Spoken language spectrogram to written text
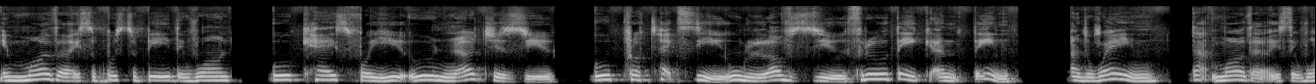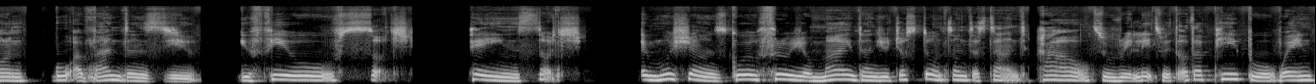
A mother is supposed to be the one who cares for you, who nurtures you, who protects you, who loves you through thick and thin. And when that mother is the one who abandons you, you feel such pain, such emotions go through your mind and you just don't understand how to relate with other people when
